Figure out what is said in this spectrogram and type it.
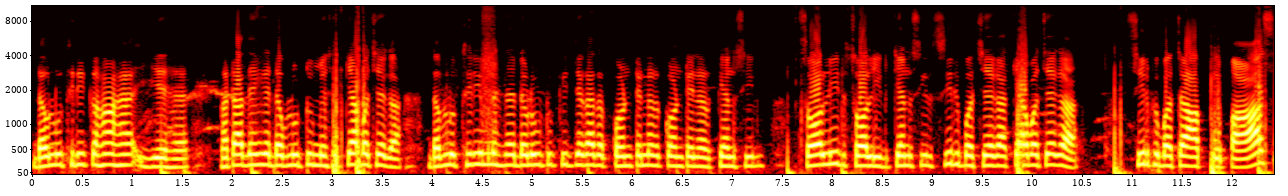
डब्लू थ्री कहाँ है? ये है। घटा देंगे डब्लू टू में से क्या बचेगा? डब्लू थ्री में डब्लू टू की जगह तो container container cancel solid solid cancel सिर्फ़ बचेगा, क्या बचेगा? सिर्फ़ बचा आपके पास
